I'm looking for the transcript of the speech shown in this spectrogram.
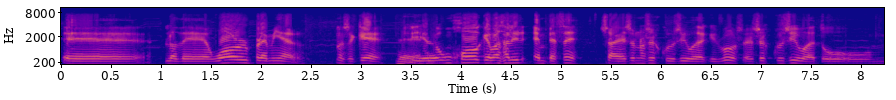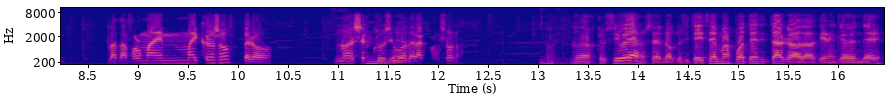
eh, lo de World Premiere, no sé qué. Y un juego que va a salir en PC. O sea, eso no es exclusivo de Xbox, es exclusivo de tu plataforma en Microsoft, pero no es exclusivo Mm, ya. de la consola. No, lo exclusivo ya no sé, lo que si te dicen más potente y tal, claro, la tienen que vender.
